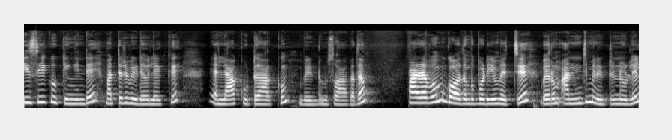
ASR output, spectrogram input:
ഈസി കുക്കിങ്ങിന്റെ മറ്റൊരു വീഡിയോയിലേക്ക് എല്ലാ കൂട്ടുകാർക്കും വീണ്ടും സ്വാഗതം. പഴവും ഗോതമ്പ് പൊടിയും വെച്ച് വെറും അഞ്ച് മിനിറ്റിനുള്ളിൽ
